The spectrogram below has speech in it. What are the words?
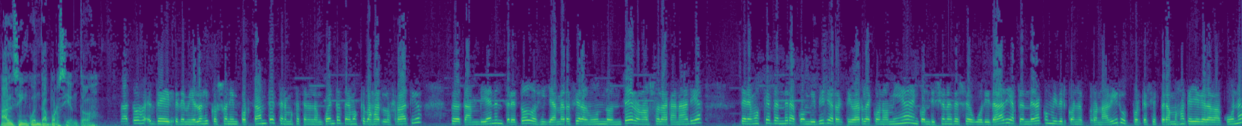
al 50% datos de epidemiológicos son importantes, tenemos que tenerlo en cuenta, tenemos que bajar los ratios, pero también entre todos, y ya me refiero al mundo entero, no solo a Canarias, tenemos que aprender a convivir y a reactivar la economía en condiciones de seguridad y aprender a convivir con el coronavirus, porque si esperamos a que llegue la vacuna,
